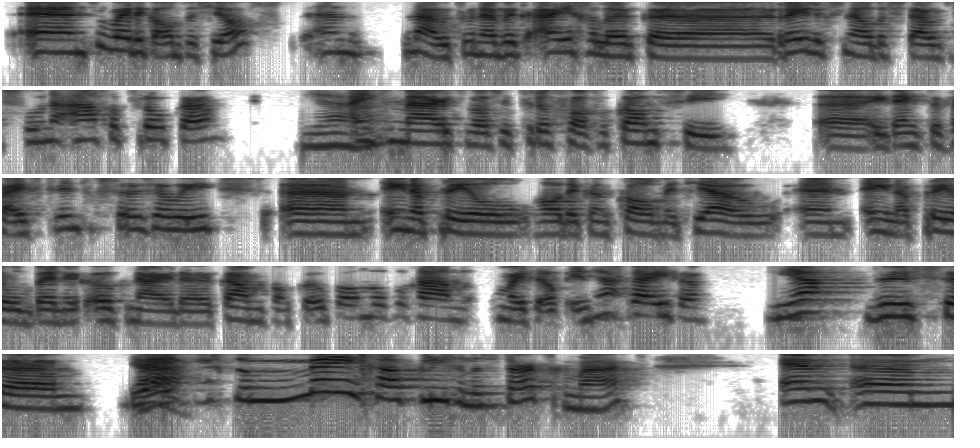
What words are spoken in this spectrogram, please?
En toen werd ik enthousiast. En nou, toen heb ik eigenlijk uh, redelijk snel de stoute schoenen aangetrokken. Ja. Eind maart was ik terug van vakantie. Uh, ik denk de 25e zoiets. Um, 1 april had ik een call met jou. En 1 april ben ik ook naar de Kamer van Koophandel gegaan om mijzelf in te Ja. schrijven. Ja, Dus uh, ja. je hebt echt een mega vliegende start gemaakt. En ehm,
